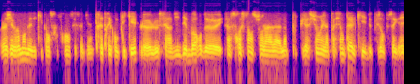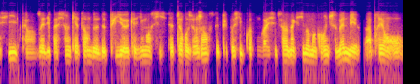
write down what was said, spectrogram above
Là, j'ai vraiment des équipes en souffrance et ça devient très très compliqué. Le, service déborde et ça se ressent sur la, population et la patientèle qui est de plus en plus agressive. Quand vous avez des patients qui attendent depuis euh, quasiment 6-7 heures aux urgences, c'est plus possible quoi. Essayer de faire le maximum encore une semaine, mais après on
